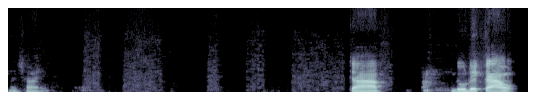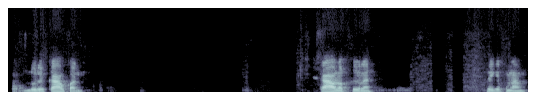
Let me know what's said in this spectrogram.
ไม่ใช่ จากดูเลขเก้าดูเลขเก้าก่อนเก้าเราคืออะไรเลขยกกำลัง อ้า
